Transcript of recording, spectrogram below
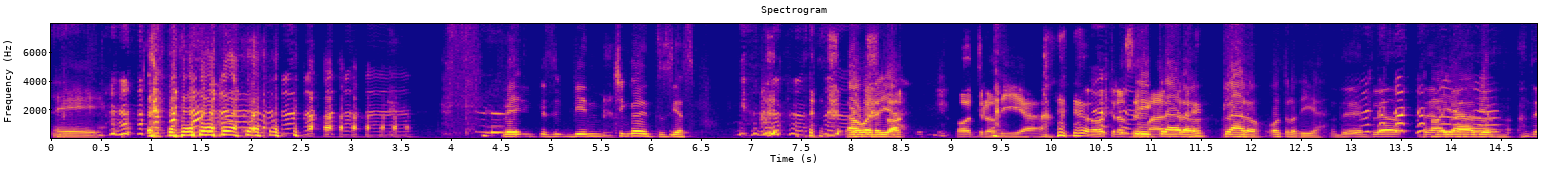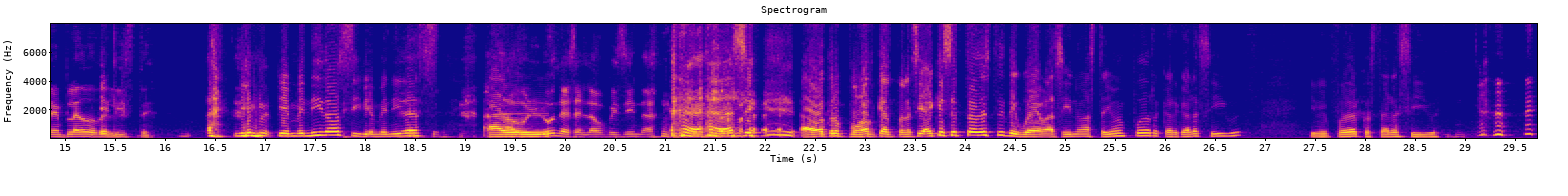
Eh. Bien, pues, bien chingo de entusiasmo. Ah, bueno, ya. Otro día, otra Sí, semana. claro, claro, otro día. De empleado, de, ya, empleado, de empleado del ISSSTE. Bien- bienvenidos y bienvenidas A un lunes en la oficina. Sí, a otro podcast, pero sí, hay que hacer todo esto de hueva, así, ¿no? Hasta yo me puedo recargar así, güey. Y me puedo acostar así, güey.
